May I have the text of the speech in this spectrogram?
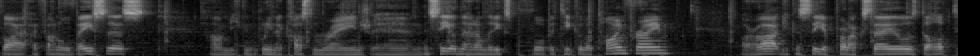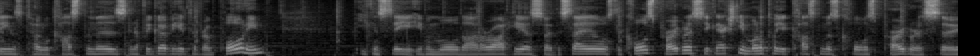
via a funnel basis. Um, you can put in a custom range and, see on the analytics for a particular time frame. All right, you can see your product sales, the opt-ins, total customers. And if we go over here to reporting, you can see even more data right here. So the sales, the course progress, you can actually monitor your customers' course progress. So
